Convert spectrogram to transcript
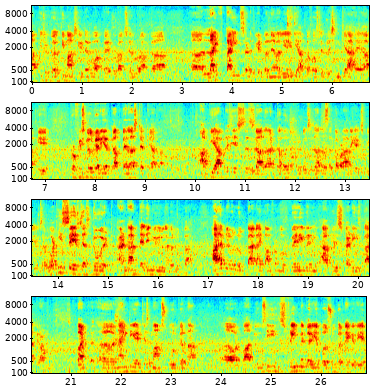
आपकी जो ट्वेल्थ की मार्कशीट है वो आपका इंट्रोडक्शन और आपका लाइफ टाइम सर्टिफिकेट बनने वाली है कि आपका फ़र्स्ट इंप्रेशन क्या है आपके प्रोफेशनल करियर का पहला स्टेप क्या था। आपकी एवरेज एज से ज़्यादा डबल ट्रिपल से ज़्यादा सर का पढ़ाने का एक्सपीरियंस है। What he says just do it and I am telling you will never look back I have never look back I come from a very very average studies background but 98 जैसे मार्क्स स्कोर करना uh, और बाद में उसी स्ट्रीम में करियर परसू करने के लिए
